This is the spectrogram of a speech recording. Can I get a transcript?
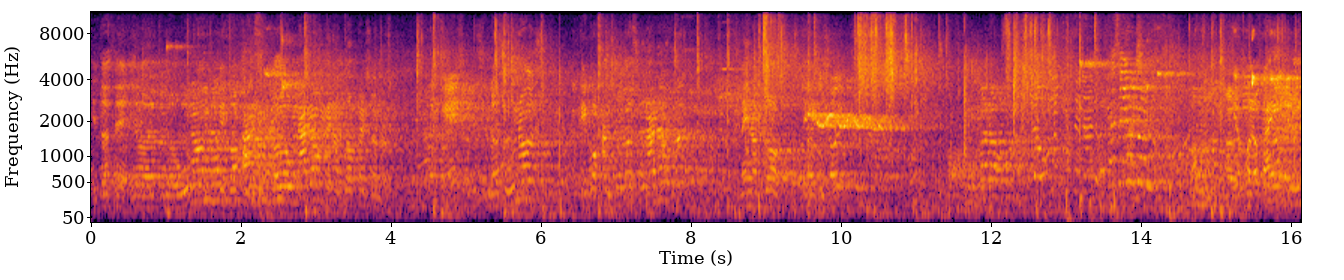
Entonces, los lo unos que cojan todo un aro menos dos Los unos que cojan todos un aro menos dos. Que os colocáis en el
